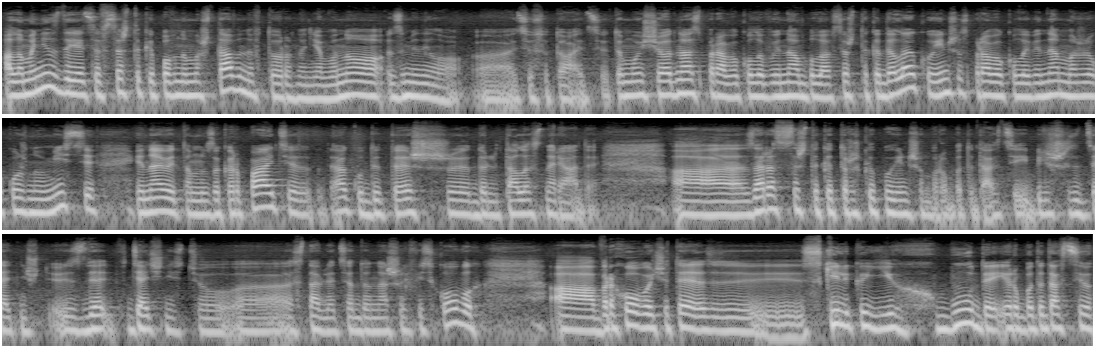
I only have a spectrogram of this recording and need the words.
Але мені здається, все ж таки повномасштабне вторгнення воно змінило е, цю ситуацію. Тому що одна справа, коли війна була все ж таки далеко, інша справа, коли війна майже у кожному місті, і навіть там на Закарпатті, так, куди теж е, долітали снаряди. А зараз все ж таки трошки по-іншому роботодавці і більше з вдячністю, з вдя- вдячністю е, ставляться до наших військових. А враховуючи те, скільки їх буде, і роботодавці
